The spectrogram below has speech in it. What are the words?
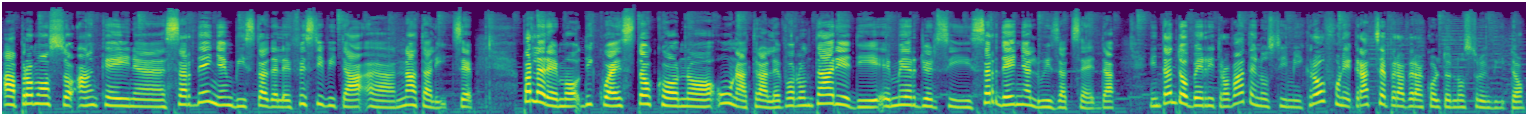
ha promosso anche in uh, Sardegna in vista delle festività uh, natalizie. Parleremo di questo con una tra le volontarie di Emergency Sardegna, Luisa Zedda. Intanto ben ritrovate ai nostri microfoni e grazie per aver accolto il nostro invito.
